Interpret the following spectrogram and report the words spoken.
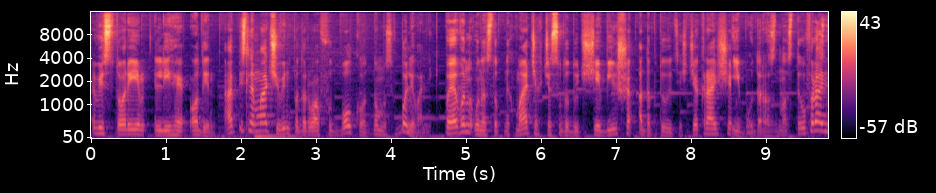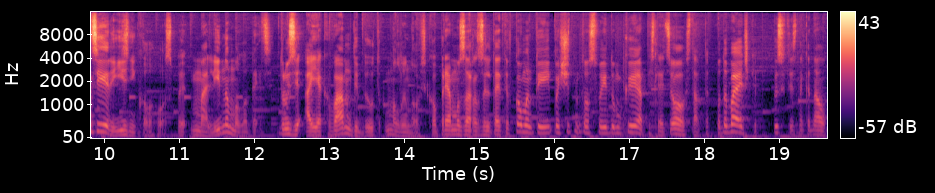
в історії Ліги 1. А після матчу він подарував футболку одному з вболівальників. Певен, у наступних матчах часу дадуть ще більше, адаптується ще краще і буде розносити у Франції різні колгоспи. Маліна молодець. Друзі, а як вам дебют Малиновського? Прямо зараз залітайте в коменти і пишіть на то свої думки. А після цього ставте вподобаєчки, підписуйтесь на канал.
